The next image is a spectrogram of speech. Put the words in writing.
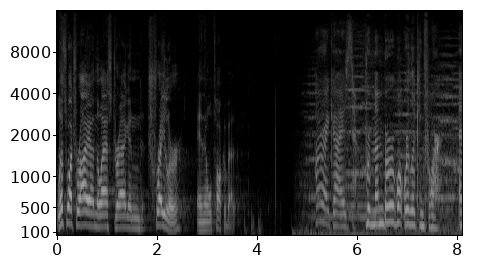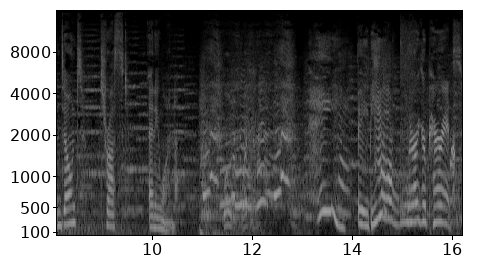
let's watch Raya and the Last Dragon trailer and then we'll talk about it. All right, guys, remember what we're looking for. And don't trust anyone. Whoa, what? Hey, baby. Where are your parents?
